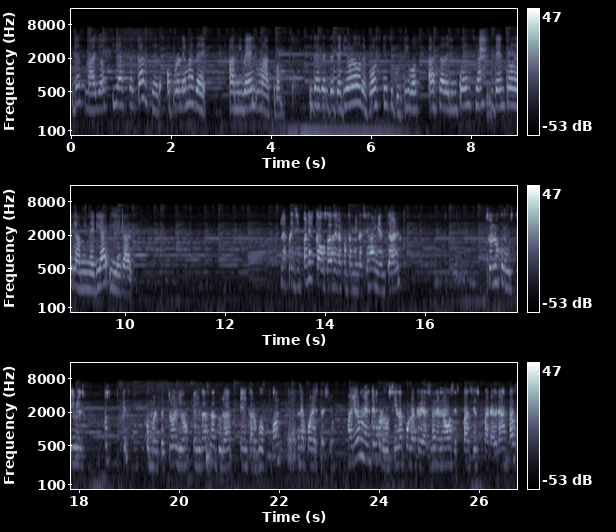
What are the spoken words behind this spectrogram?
desmayos y hasta el cáncer o problemas de a nivel macro, desde el deterioro de bosques y cultivos hasta delincuencia dentro de la minería ilegal. Las principales causas de la contaminación ambiental son los combustibles fósiles como el petróleo, el gas natural, el carbón, deforestación, mayormente producida por la creación de nuevos espacios para granjas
